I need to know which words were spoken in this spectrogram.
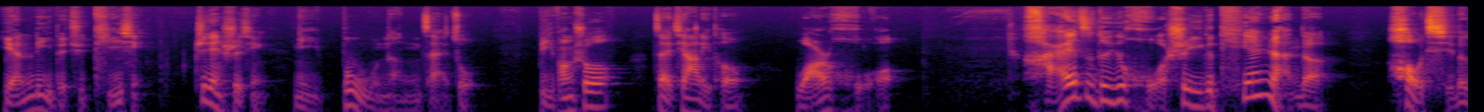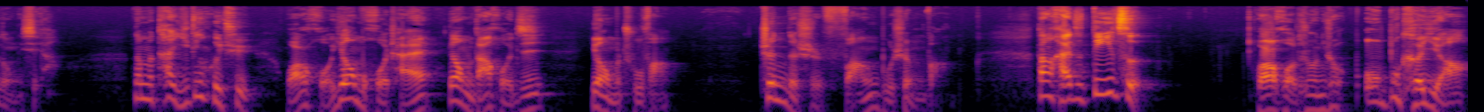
严厉的去提醒这件事情，你不能再做。比方说，在家里头玩火，孩子对于火是一个天然的好奇的东西啊，那么他一定会去玩火，要么火柴，要么打火机，要么厨房，真的是防不胜防。当孩子第一次玩火的时候，你说哦，不可以啊，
